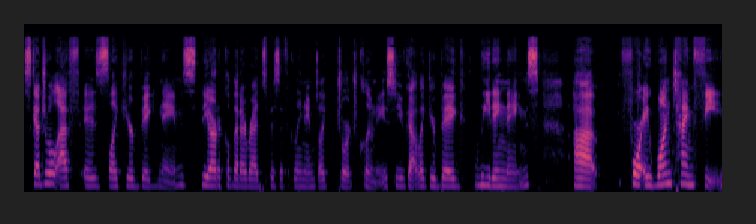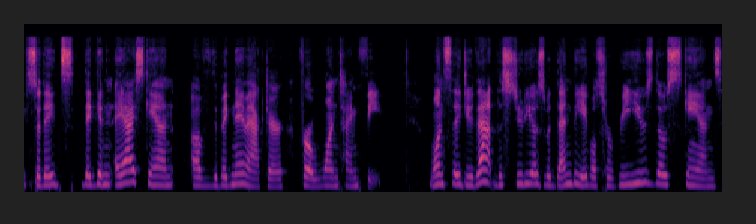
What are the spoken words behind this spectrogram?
Schedule F is like your big names. The article that I read specifically named like George Clooney. So you've got like your big leading names uh, for a one-time fee. So they'd they'd get an AI scan of the big name actor for a one-time fee. Once they do that, the studios would then be able to reuse those scans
